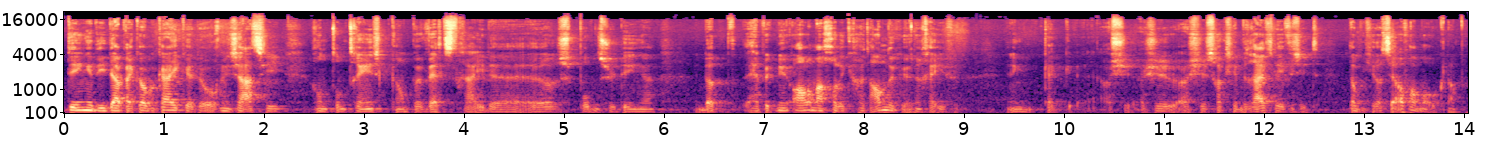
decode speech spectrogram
dingen die daarbij komen kijken, de organisatie rondom trainingskampen, wedstrijden, sponsordingen, dat heb ik nu allemaal gelukkig uit handen kunnen geven. En kijk, als je, als, je, als je straks in het bedrijfsleven zit, dan moet je dat zelf allemaal opknappen.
